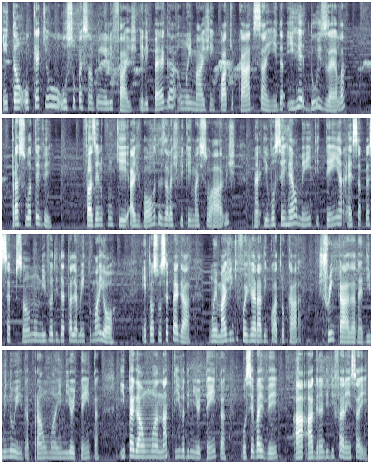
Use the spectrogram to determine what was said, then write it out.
Então o que é que o, o Super Sampling ele faz? Ele pega uma imagem 4K de saída e reduz ela para sua TV, fazendo com que as bordas elas fiquem mais suaves né? e você realmente tenha essa percepção no nível de detalhamento maior. Então se você pegar uma imagem que foi gerada em 4K, shrinkada, né, diminuída para uma em 1080 e pegar uma nativa de 1080, você vai ver a, a grande diferença aí.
